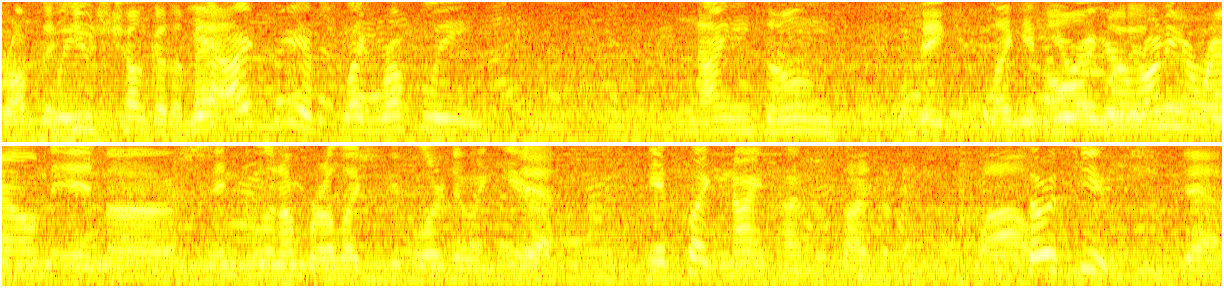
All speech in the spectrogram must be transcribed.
roughly a huge chunk of the map. Yeah. I'd say it's like roughly nine zones big. Like if you're if you're running there. around in uh, in Glenumbra like people are doing here, Yeah. it's like nine times the size of that. Wow. So it's huge. yeah.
